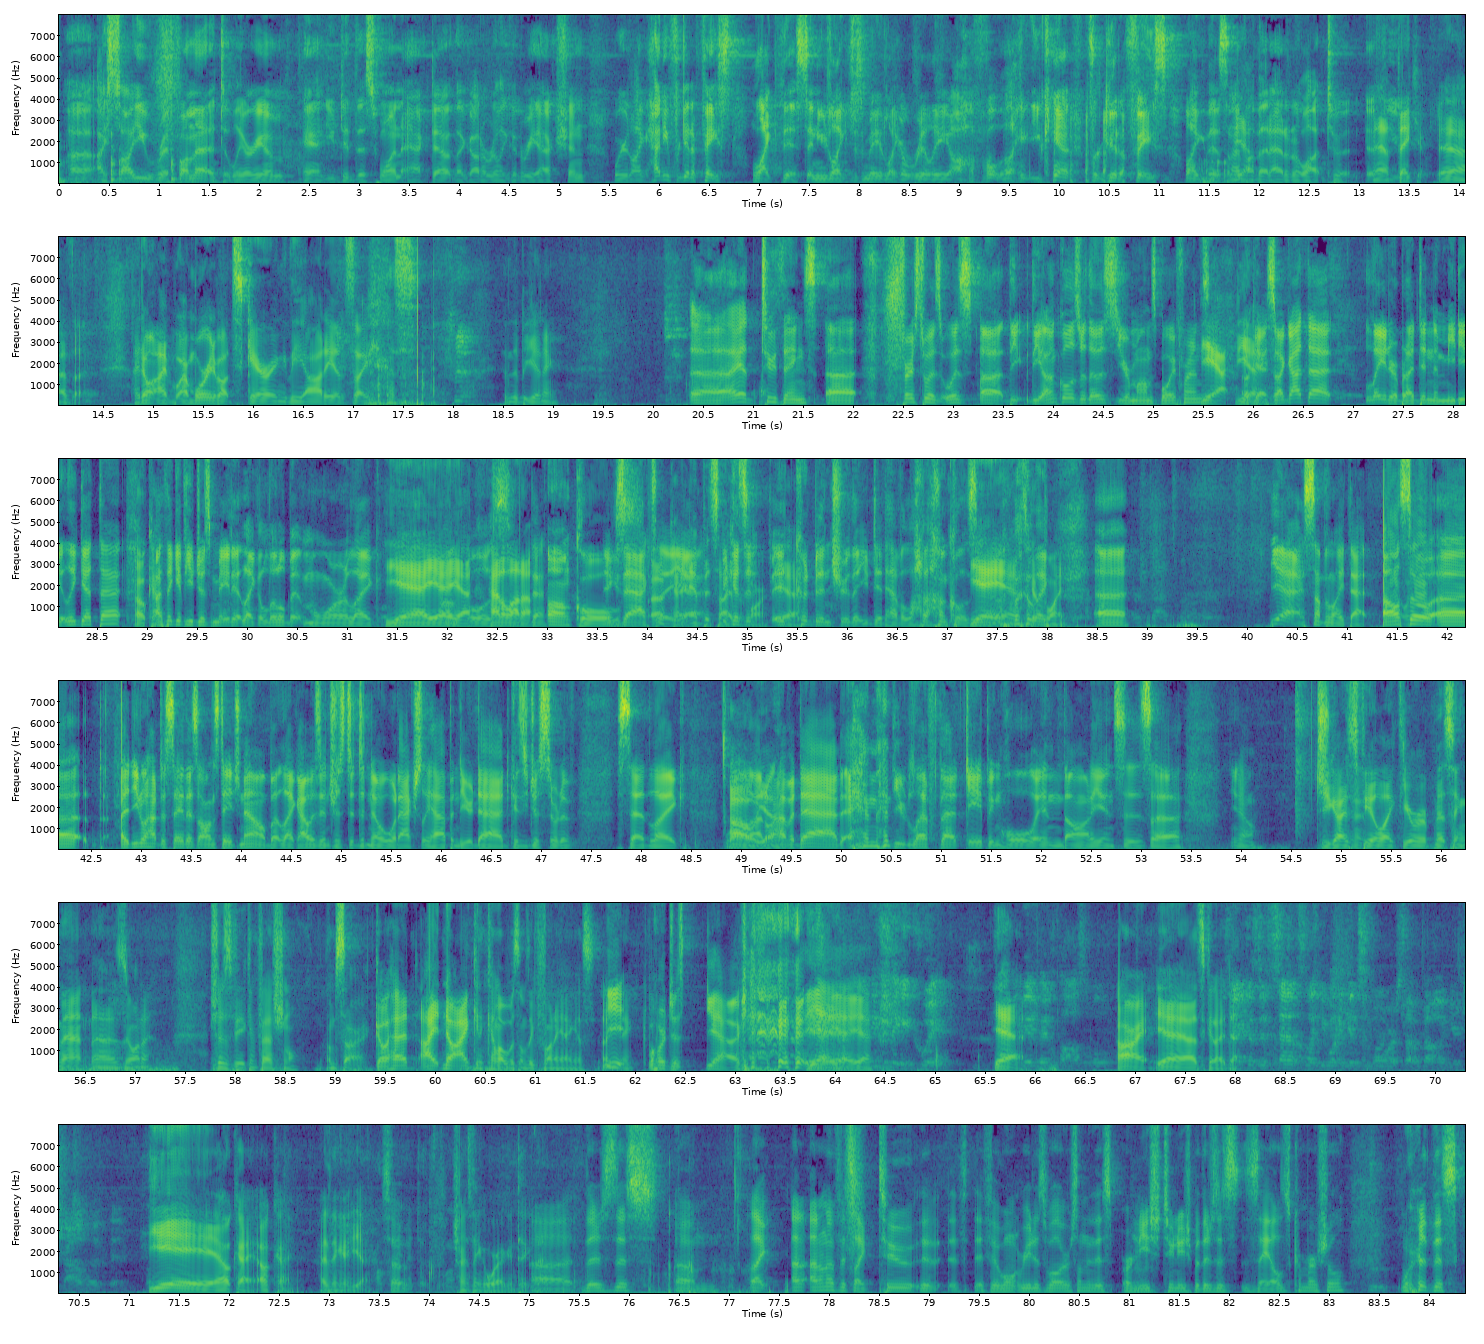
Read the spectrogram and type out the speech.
Uh, I saw you riff on that at Delirium, and you did this one act out that got a really good reaction. Where you're like, "How do you forget a face like this?" And you like just made like a really awful, like you can't forget a face like this. And I Yeah. thought that added a lot to it. If yeah. Thank you. Yeah. th- I don't. I, I'm worried about scaring the audience. I guess in the beginning. Uh, I had two things. Uh, first was was uh, the the uncles were those your mom's boyfriends? Yeah, yeah. Okay, so I got that later, but I didn't immediately get that. Okay. I think if you just made it like a little bit more like Yeah, yeah, yeah. uncles, Had a lot of that- uncles. Exactly. Okay, yeah. emphasize because it more. it, Yeah. could have been true that you did have a lot of uncles. you Yeah, know? yeah, that's a good point. Uh, yeah, something like that. Also, uh, and you don't have to say this on stage now, but like I was interested to know what actually happened to your dad because you just sort of said like, "Well, Oh, I don't have a dad," and then you left that gaping hole in the audience's, uh, you know. Did you guys feel like you were missing that? Uh, you want to? Should this be a confessional? I'm sorry. Go ahead. I no. I can come up with something funny. I guess. I Yeah, think. or just yeah, okay. yeah, yeah, yeah, Yeah. If it's possible. All right. Yeah, that's a good idea. Because it sounds like you want to get some more stuff about like your childhood. Then. Yeah. Okay. Okay. I think. Yeah. So- I'm trying to think of where I can take that. Uh, there's this um, like I, I don't know if it's like too if, if, if it won't read as well or something this Hmm. or niche too niche but there's this Zales commercial where this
